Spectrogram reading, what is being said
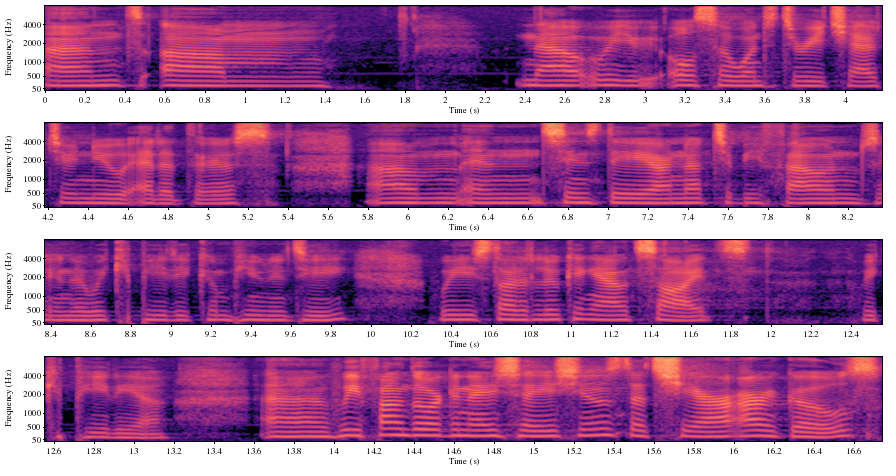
and um, now we also wanted to reach out to new editors, um, and since they are not to be found in the Wikipedia community, we started looking outside Wikipedia. Uh, we found organizations that share our goals,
